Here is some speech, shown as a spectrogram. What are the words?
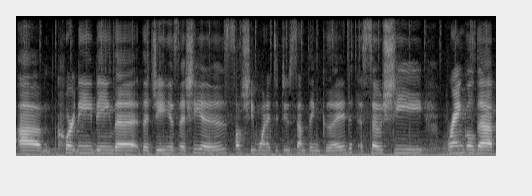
Um, Courtney, being the, the genius that she is, she wanted to do something good. So she wrangled up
